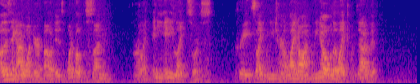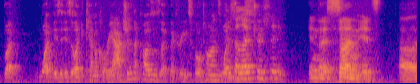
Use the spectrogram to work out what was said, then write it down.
other thing I wonder about is what about the sun or like any any light source creates light when you turn a light on. We know that light comes out of it, is it like a chemical reaction that causes like that creates photons? What It's is this? electricity. In the sun, it's uh,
